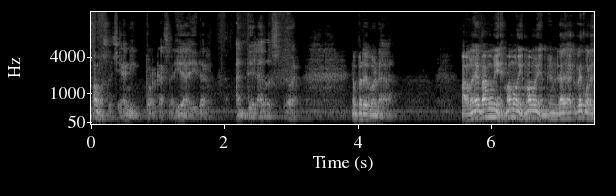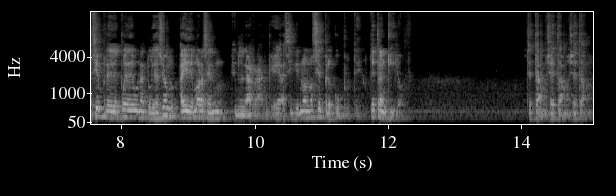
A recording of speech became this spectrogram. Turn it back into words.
Vamos a llegar ni por casualidad a editar antes de las 12, pero bueno, no perdemos nada. Vamos, eh, vamos bien, vamos bien, vamos bien. recuerden, siempre después de una actualización hay demoras en, el arranque, eh, así que no, no se preocupe usted, usted tranquilo. Ya estamos, ya estamos, ya estamos.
